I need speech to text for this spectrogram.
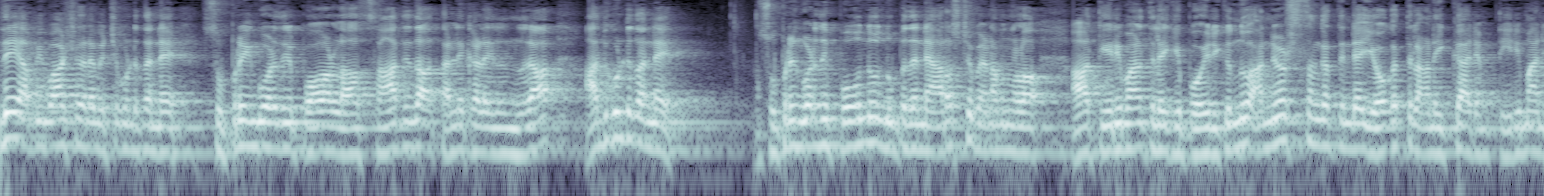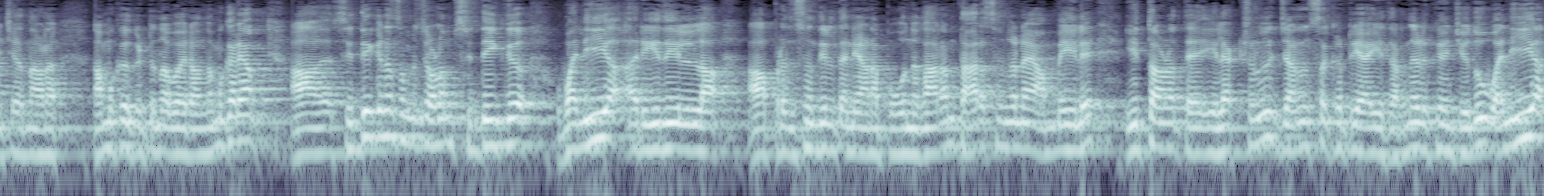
ഇതേ അഭിഭാഷകരെ വെച്ചുകൊണ്ട് തന്നെ സുപ്രീം കോടതിയിൽ പോകാനുള്ള സാധ്യത തള്ളിക്കളയുന്നില്ല. അതുകൊണ്ട് തന്നെ സുപ്രീം കോടതി പോകുന്നു മുമ്പ് തന്നെ അറസ്റ്റ് വേണമെന്നുള്ള ആ തീരുമാനത്തിലേക്ക് പോയിരിക്കുന്നു. അന്വേഷണ സംഘത്തിന്റെ യോഗത്തിലാണ് ഇക്കാര്യം തീരുമാനിച്ചതെന്നാണ് നമുക്ക് കിട്ടുന്ന വിവരം. നമുക്കറിയാം സിദ്ദീഖിനെ സംബന്ധിച്ചോളം സിദ്ദീഖ് വലിയ രീതിയിലുള്ള പ്രതിസന്ധിയിൽ തന്നെയാണ് പോകുന്നത്. കാരണം താരസംഘടന അമ്മയിലെ ഇത്തവണത്തെ ഇലക്ഷനിൽ ജനറൽ സെക്രട്ടറിയായി തെരഞ്ഞെടുക്കുകയും ചെയ്തു. വലിയ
